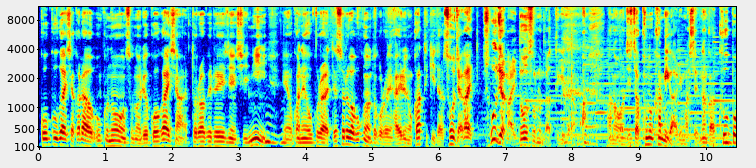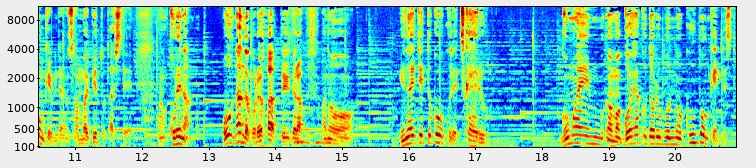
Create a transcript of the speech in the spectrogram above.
航空会社から僕のその旅行会社トラベルエージェンシーに、えお金が送られてそれが僕のところに入るのかって聞いたらそうじゃないそうじゃない。どうするんだって聞いたらああの実はこの紙がありましてなんかクーポン券みたいなの3枚ピュッと出してあのこれなんだと。おなんだこれは？って言ったら、あのユナイテッド航空で使える5万円あ、まあ、500ドル分のクーポン券ですと。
